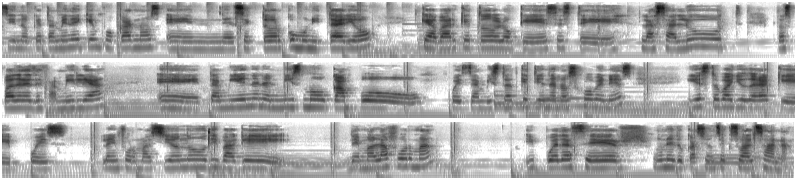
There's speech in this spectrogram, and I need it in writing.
sino que también hay que enfocarnos en el sector comunitario que abarque todo lo que es este, la salud, los padres de familia eh, también en el mismo campo pues de amistad que tienen los jóvenes y esto va a ayudar a que pues la información no divague de mala forma y pueda ser una educación sexual sana.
